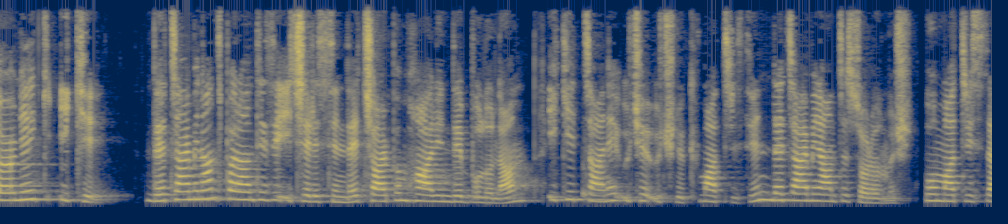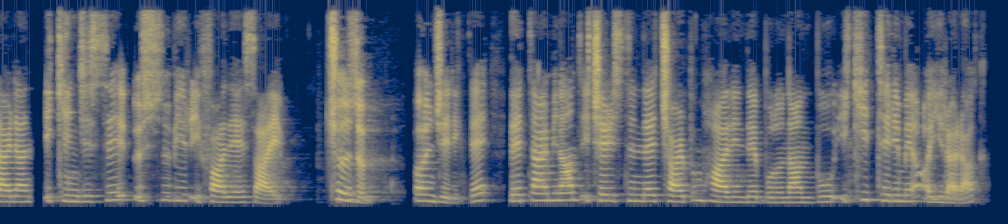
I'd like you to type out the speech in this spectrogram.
Örnek 2. Determinant parantezi içerisinde çarpım halinde bulunan iki tane 3'e 3'lük matrisin determinantı sorulmuş. Bu matrislerden ikincisi üslü bir ifadeye sahip. Çözüm Öncelikle determinant içerisinde çarpım halinde bulunan bu iki terimi ayırarak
